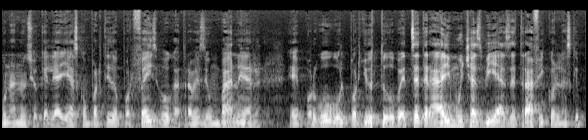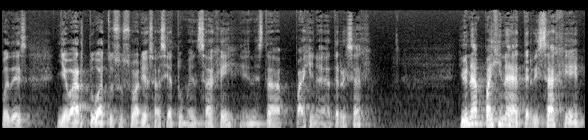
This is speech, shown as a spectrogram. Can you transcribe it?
un anuncio que le hayas compartido por Facebook a través de un banner, eh, por Google, por YouTube, etcétera. Hay muchas vías de tráfico en las que puedes llevar tú a tus usuarios hacia tu mensaje en esta página de aterrizaje. Y una página de aterrizaje,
